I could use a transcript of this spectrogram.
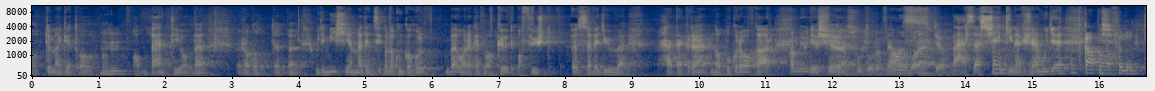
a tömeget, a, a, a benti, a beragadt ebbe. Ugye mi is ilyen medencében lakunk, ahol be van rekedve a köd, a füst összevegyülve, hetekre, napokra akár. Ami ugye És, futás futónak nem a barátja. Persze, ez senkinek sem, ugye? Hát kápolna fölött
